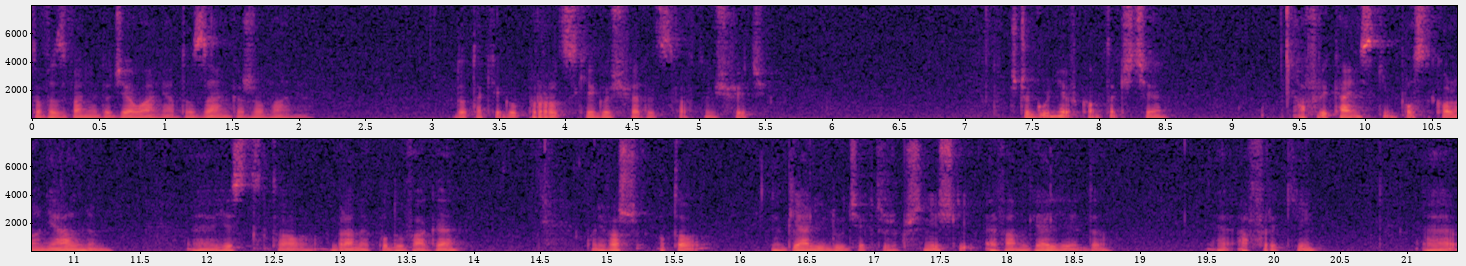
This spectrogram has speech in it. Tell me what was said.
To wezwanie do działania, do zaangażowania do takiego prorockiego świadectwa w tym świecie. Szczególnie w kontekście afrykańskim, postkolonialnym e, jest to brane pod uwagę, ponieważ oto biali ludzie, którzy przynieśli Ewangelię do Afryki, e,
